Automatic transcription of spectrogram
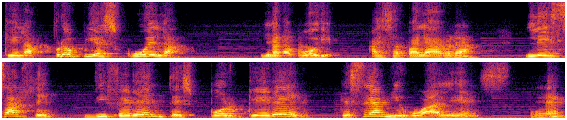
que la propia escuela, y ahora voy a esa palabra, les hace diferentes por querer que sean iguales, ¿eh?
